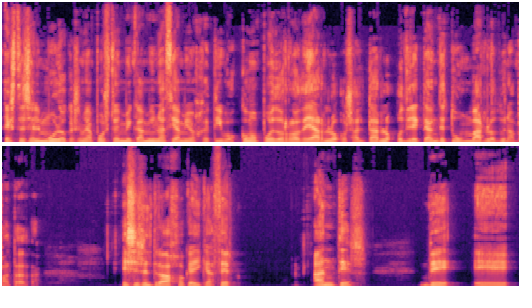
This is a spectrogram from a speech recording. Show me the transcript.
Este es el muro que se me ha puesto en mi camino hacia mi objetivo. ¿Cómo puedo rodearlo o saltarlo o directamente tumbarlo de una patada? Ese es el trabajo que hay que hacer antes de eh,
